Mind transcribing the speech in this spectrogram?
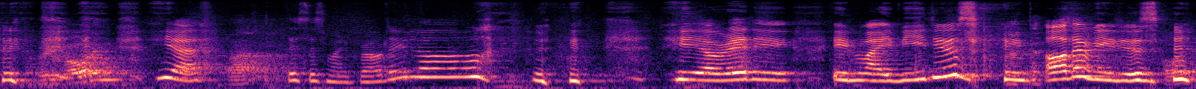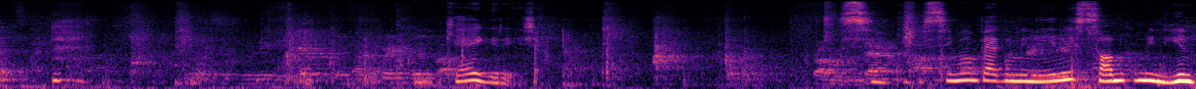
yeah, this is my brother-in-law. he already in my videos, in other videos. Aqui é a igreja. Simão pega o menino e some com o menino.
